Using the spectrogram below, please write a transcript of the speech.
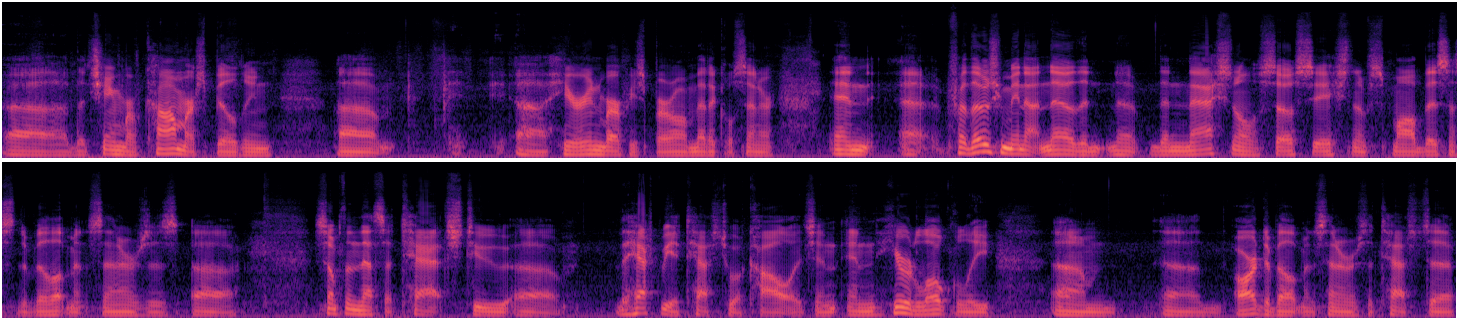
uh, the chamber of commerce building um, uh, here in Murfreesboro Medical Center. And uh, for those who may not know, the, the, National Association of Small Business Development Centers is uh, something that's attached to, uh, they have to be attached to a college. And, and here locally, um, uh, our development center is attached to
